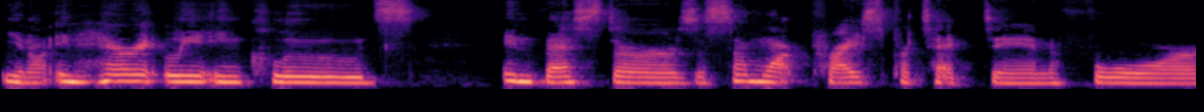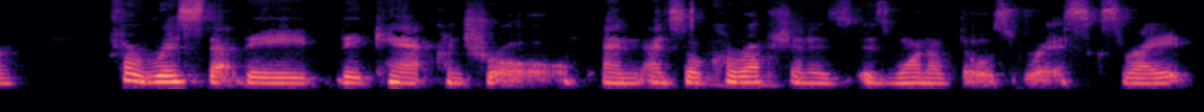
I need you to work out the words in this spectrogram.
you know inherently includes investors somewhat price protecting for for risks that they they can't control. And and so corruption is is one of those risks right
